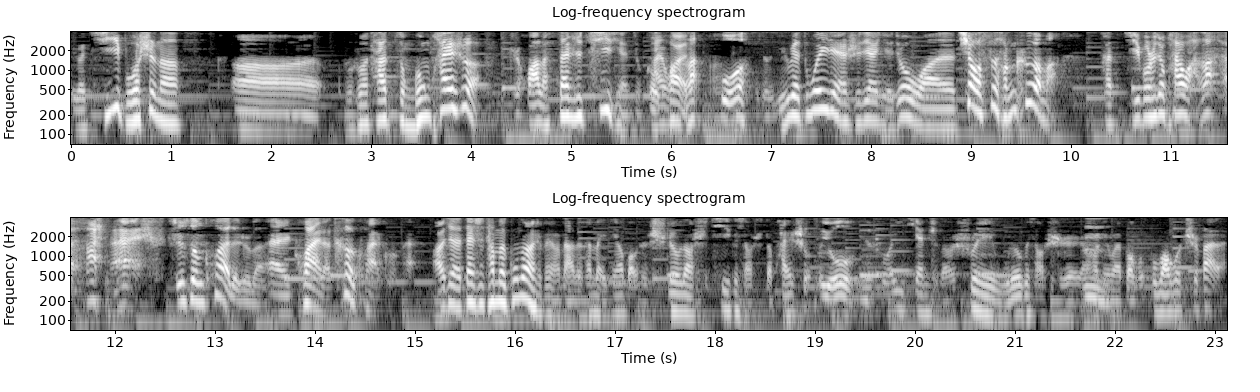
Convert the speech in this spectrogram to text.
这个奇异博士呢。呃，我们说他总共拍摄只花了三十七天就拍完了，嚯，就一个月多一点时间，也就我跳四堂课嘛，他岂不是就拍完了。嗨，哎，是算快的是吧？哎，快的，特快，特快。而且，但是他们的工作量是非常大的，他每天要保证十六到十七个小时的拍摄。哎呦，也就是说一天只能睡五六个小时，然后另外包括不包括吃饭来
